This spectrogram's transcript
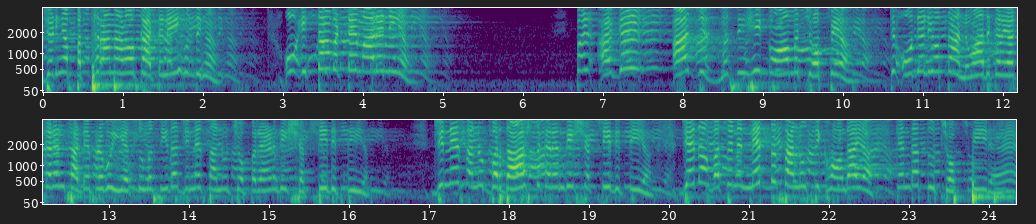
ਜਿਹੜੀਆਂ ਪੱਥਰਾਂ ਨਾਲੋਂ ਘੱਟ ਨਹੀਂ ਹੁੰਦੀਆਂ। ਉਹ ਇੱਟਾਂ ਵੱਟੇ ਮਾਰੇ ਨਹੀਂ ਆ ਪਰ ਅਗਰ ਅੱਜ ਮਸੀਹੀ ਕੌਮ ਚੁੱਪ ਆ ਤੇ ਉਹਦੇ ਲਈ ਉਹ ਧੰਨਵਾਦ ਕਰਿਆ ਕਰਨ ਸਾਡੇ ਪ੍ਰਭੂ ਯਿਸੂ ਮਸੀਹ ਦਾ, ਜਿਨੇ ਸਾਨੂੰ ਚੁੱਪ ਰਹਿਣ ਦੀ ਸ਼ਕਤੀ ਦਿੱਤੀ ਆ। ਜਿਨੇ ਸਾਨੂੰ ਬਰਦਾਸ਼ਤ ਕਰਨ ਦੀ ਸ਼ਕਤੀ ਦਿੱਤੀ ਆ, ਜਿਹਦਾ ਵਚਨ ਨਿਤ ਸਾਨੂੰ ਸਿਖਾਉਂਦਾ ਆ, ਕਹਿੰਦਾ ਤੂੰ ਚੁੱਪ ਹੀ ਰਹਿ।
